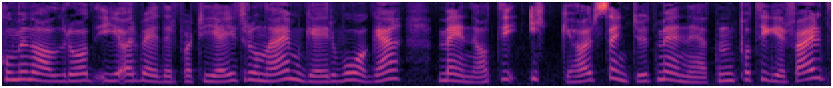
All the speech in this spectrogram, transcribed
Kommunalråd i Arbeiderpartiet i Trondheim, Geir Våge, mener at de ikke har sendt ut menigheten på tiggerferd,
